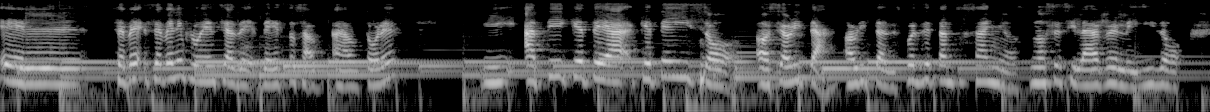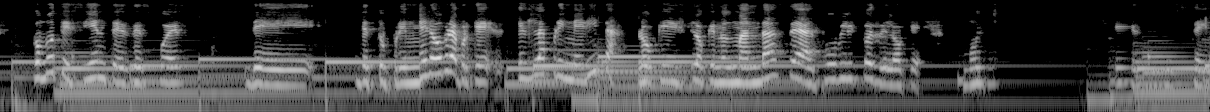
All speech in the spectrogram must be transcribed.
el, se, ve, se ve la influencia de, de estos autores ¿Y a ti qué te, qué te hizo? O sea, ahorita, ahorita, después de tantos años, no sé si la has releído, ¿cómo te sientes después de, de tu primera obra? Porque es la primerita, lo que, lo que nos mandaste al público de lo que muchos se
